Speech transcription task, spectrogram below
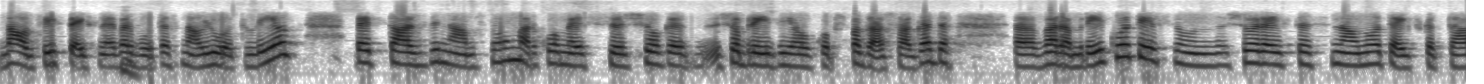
naudas izteiksmē varbūt tas nav ļoti liels, bet tā ir zināma summa, ar ko mēs šogad, šobrīd jau kopš pagājušā gada uh, varam rīkoties, un šoreiz tas nav noteikts, ka tā,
